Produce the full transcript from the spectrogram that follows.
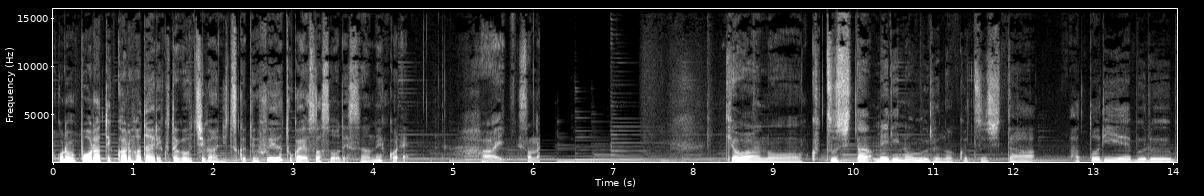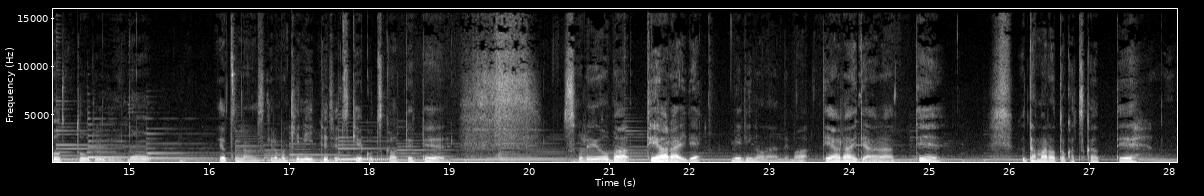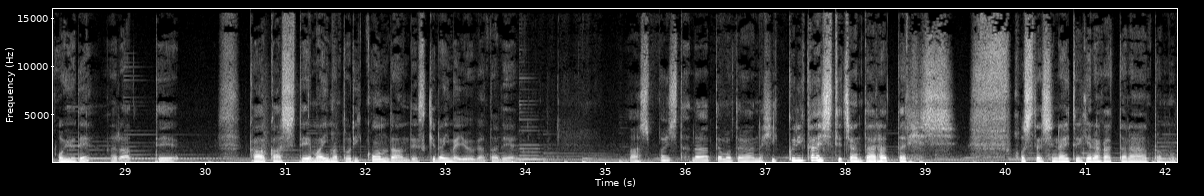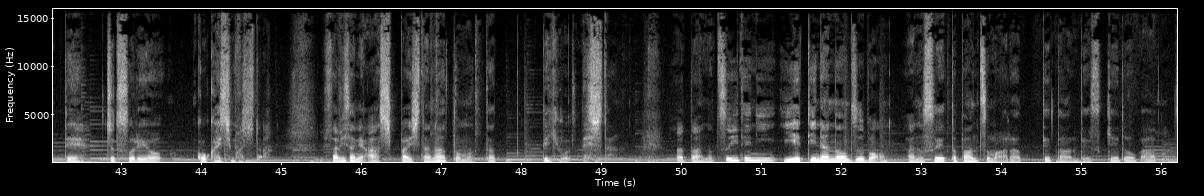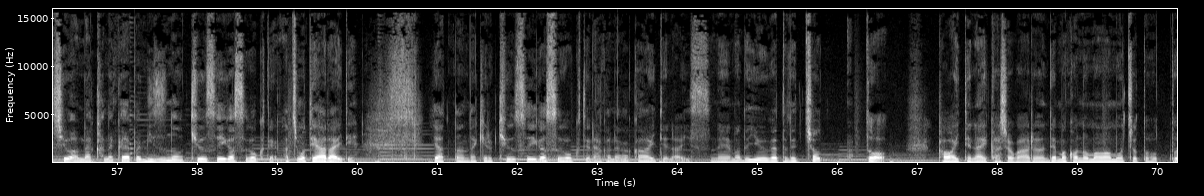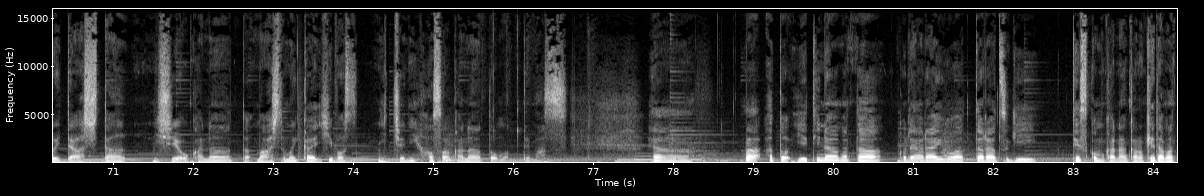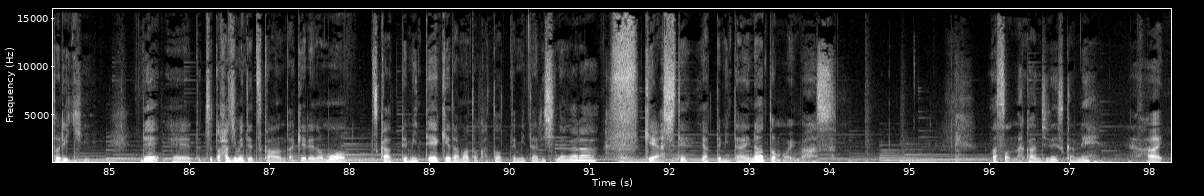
これもポーラテックアルファダイレクトが内側につくっていう冬とか良さそうですよねこれ。はいそんな。今日はあの靴下メリノウールの靴下アトリエブルーボトルのやつなんですけど、ま、気に入ってて結構使っててそれをまあ手洗いでメリノなんでまあ手洗いで洗って歌マロとか使ってお湯で洗って乾かして、まあ、今取り込んだんですけど今夕方で。あ失敗したなって思ったらあのひっくり返してちゃんと洗ったりし干したりしないといけなかったなと思ってちょっとそれを後悔しました。久々にあ失敗したなと思った出来事でした。あとあのついでにイエティナのズボンあのスウェットパンツも洗ってたんですけどあっちはなかなかやっぱり水の給水がすごくてあっちも手洗いでやったんだけど給水がすごくてなかなか乾いてないですね。まだ夕方でちょっと乾いてない箇所があるんで、まあ、このままもうちょっとほっといて明日にしようかなとまあ明日も一回日干日中に干そうかなと思ってます。いやまああとイエティナはまたこれ洗い終わったら次テスコムかなんかの毛玉取り機。で、えー、とちょっと初めて使うんだけれども使ってみて毛玉とか取ってみたりしながらケアしてやってみたいなと思います。まあそんな感じですかね。はい。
